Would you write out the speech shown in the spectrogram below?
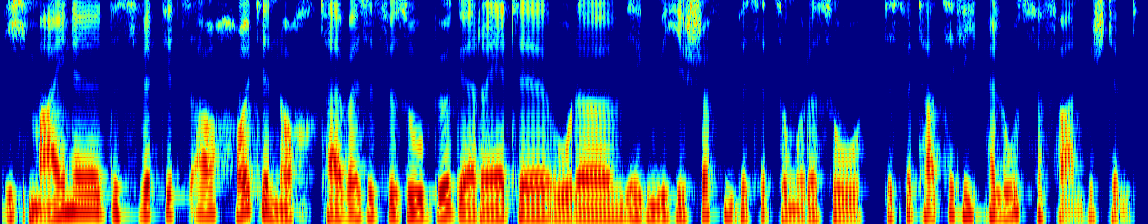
Ich meine, das wird jetzt auch heute noch teilweise für so Bürgerräte oder irgendwelche Schöffenbesetzungen oder so. Das wird tatsächlich per Losverfahren bestimmt.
